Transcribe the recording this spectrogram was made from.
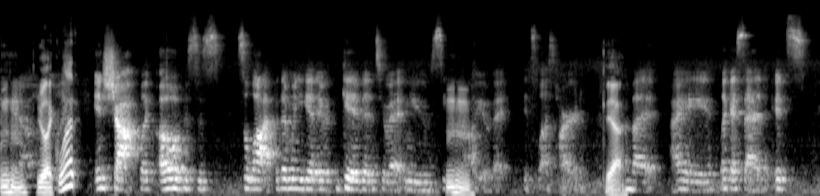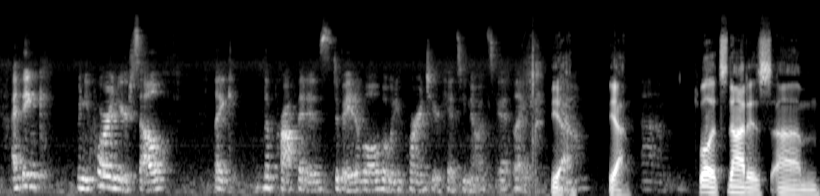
hmm know, you're like what In shock, like, oh, this is it's a lot. But then when you get it, give into it and you see Mhm. the value of it, it's less hard. yeah But I, like I said, it's. I think when you pour into yourself, like the profit is debatable, but when you pour into your kids, you know it's good. Like you Yeah. know, yeah um, well it's not as um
